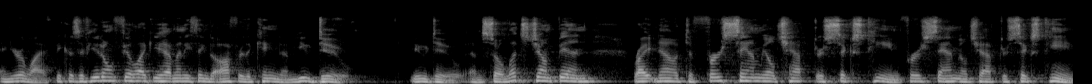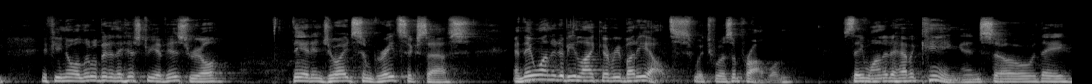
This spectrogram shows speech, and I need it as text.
in your life. Because if you don't feel like you have anything to offer the kingdom, you do. You do. And so let's jump in right now to 1 Samuel chapter 16. 1 Samuel chapter 16. If you know a little bit of the history of Israel, they had enjoyed some great success. And they wanted to be like everybody else, which was a problem. So they wanted to have a king. And so they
